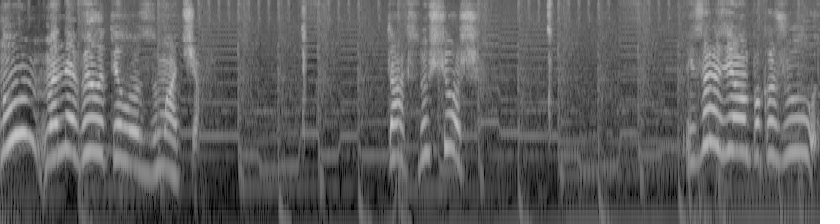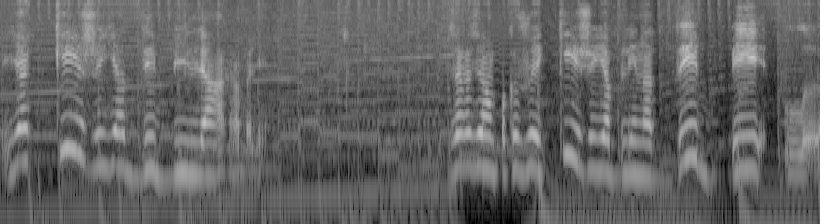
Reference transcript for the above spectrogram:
Ну, мене вилетіло з матча. Так, ну що ж. І зараз я вам покажу, який же я дебіляра, блін. Зараз я вам покажу, який же я, блін, дебіл.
